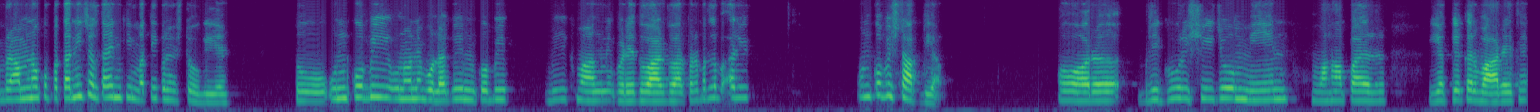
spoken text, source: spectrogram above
ब्राह्मणों को पता नहीं चलता इनकी मति भ्रष्ट हो गई है। तो उनको भी, उन्होंने बोला कि इनको भी भीख मांगनी पड़े द्वार द्वार पर। मतलब अरे, उनको भी श्राप दिया। और भृगु ऋषि जो मेन वहाँ पर यज्ञ करवा रहे थे।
